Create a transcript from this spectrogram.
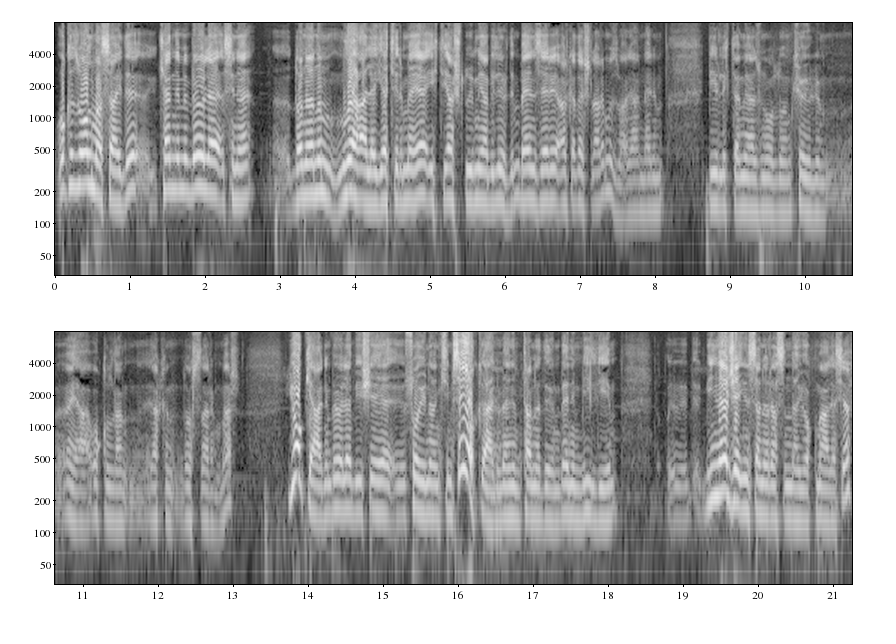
O kız olmasaydı kendimi böylesine e, donanımlı hale getirmeye ihtiyaç duymayabilirdim. Benzeri arkadaşlarımız var. Yani benim birlikte mezun olduğum köylüm veya okuldan yakın dostlarım var. Yok yani böyle bir şeye soyunan kimse yok yani benim tanıdığım, benim bildiğim. Binlerce insan arasında yok maalesef.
